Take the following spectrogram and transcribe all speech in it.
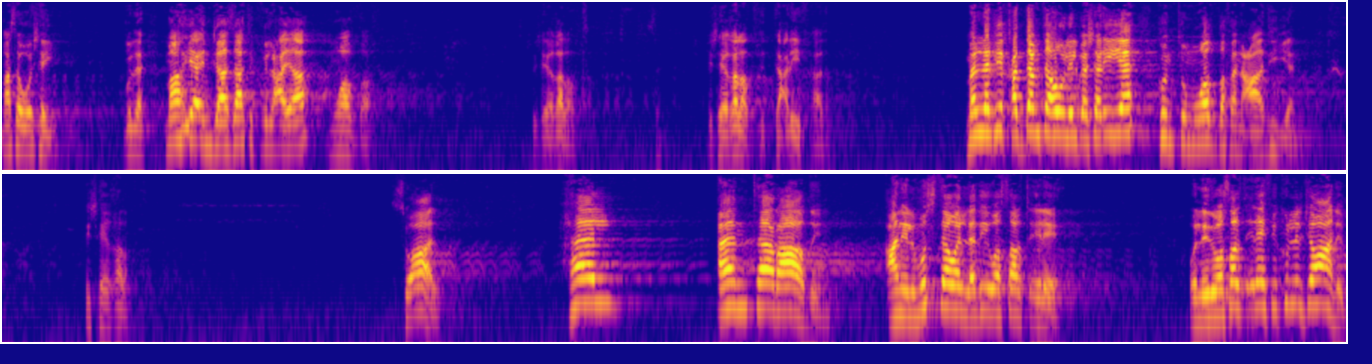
ما سوى شيء. يقول له ما هي إنجازاتك في الحياة؟ موظف. في شيء غلط. في شيء غلط في التعريف هذا. ما الذي قدمته للبشرية؟ كنت موظفا عاديا. في شيء غلط. سؤال. هل أنت راض عن المستوى الذي وصلت إليه؟ والذي وصلت إليه في كل الجوانب.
